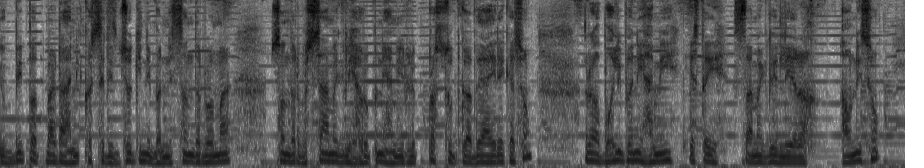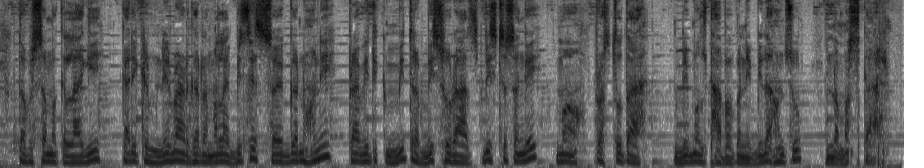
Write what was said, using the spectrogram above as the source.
यो विपदबाट हामी कसरी जोगिने भन्ने सन्दर्भमा सन्दर्भ सामग्रीहरू पनि हामीले प्रस्तुत गर्दै आइरहेका छौँ र भोलि पनि हामी यस्तै सामग्री लिएर आउनेछौँ। तबसम्मका लागि कार्यक्रम निर्माण गर्न मलाई विशेष सहयोग गर्नुहुने प्राविधिक मित्र विश्वराज विष्टसँगै म प्रस्तुता विमल थापा पनि बिदा हुन्छु। नमस्कार।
